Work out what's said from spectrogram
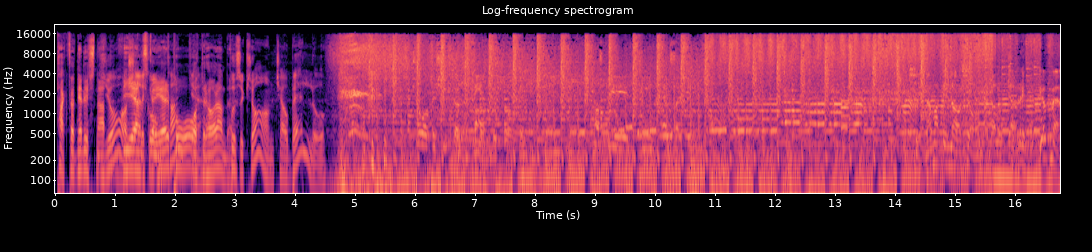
tack för att ni har lyssnat. Ja, Vi älskar er på återhörande. Puss och kram, ciao bello! Tjena Martin Larsson. Tryckgubben.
